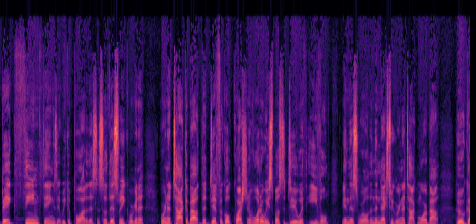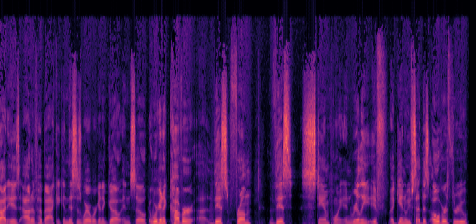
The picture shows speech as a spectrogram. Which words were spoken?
big theme things that we could pull out of this. And so this week we're gonna we're gonna talk about the difficult question of what are we supposed to do with evil in this world. And the next week we're gonna talk more about who God is out of Habakkuk, and this is where we're gonna go. And so we're gonna cover uh, this from this standpoint. And really, if again we've said this over through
